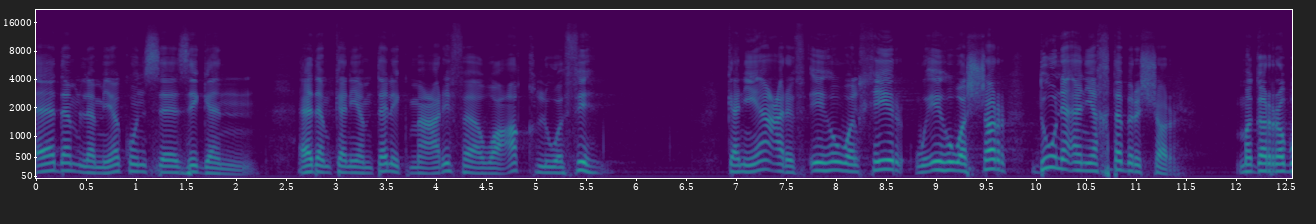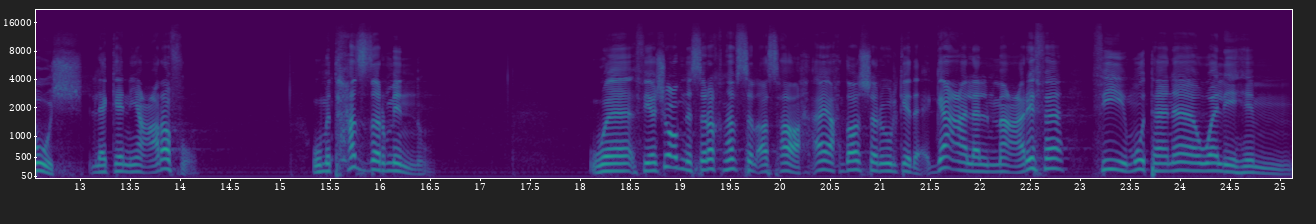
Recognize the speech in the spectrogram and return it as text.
آدم لم يكن ساذجا. آدم كان يمتلك معرفة وعقل وفهم. كان يعرف إيه هو الخير وإيه هو الشر دون أن يختبر الشر. ما جربوش لكن يعرفه ومتحذر منه. وفي يشوع بن سراخ نفس الأصحاح آية 11 يقول كده جعل المعرفة في متناولهم.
